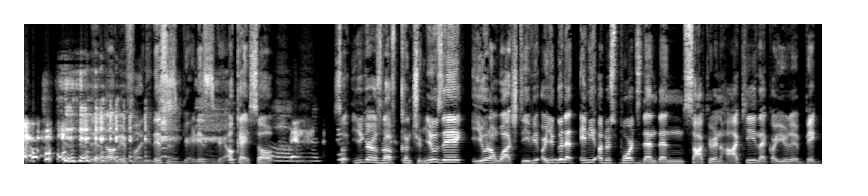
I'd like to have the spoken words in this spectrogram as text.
This is gonna be funny. This is great. This is great. Okay, so Oh, so you girls love country music. You don't watch TV. Are you good at any other sports than than soccer and hockey? Like, are you a big,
